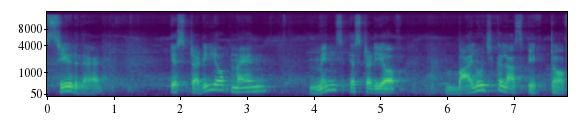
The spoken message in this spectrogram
said that a study of man means a study of biological aspect of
